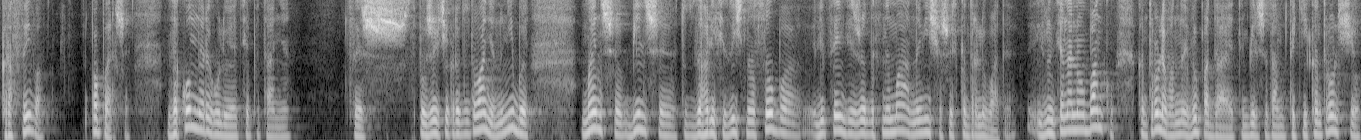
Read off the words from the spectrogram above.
Красиво. По-перше, закон не регулює ці питання. Це ж споживче кредитування, ну ніби менше, більше, тут взагалі фізична особа, ліцензій жодних нема, навіщо щось контролювати? Із Національного банку контролю вони випадає, тим більше там такий контроль, що,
